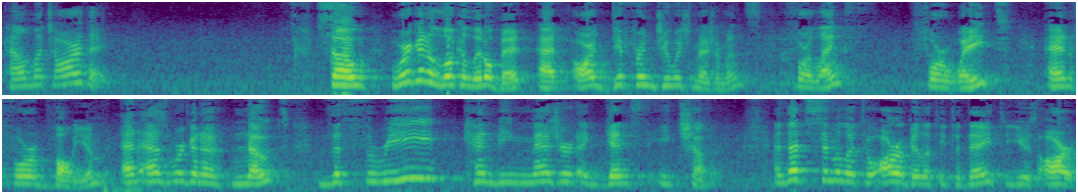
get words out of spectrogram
How much are they? So we're going to look a little bit at our different Jewish measurements for length, for weight, and for volume. And as we're going to note, the three can be measured against each other. And that's similar to our ability today to use our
